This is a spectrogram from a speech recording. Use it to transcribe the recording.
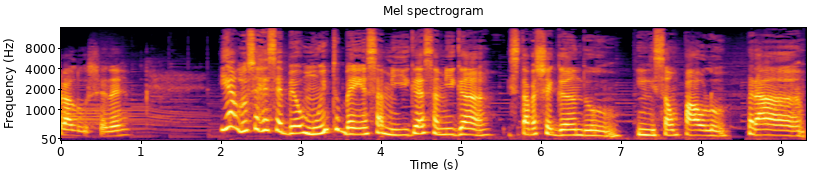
pra Lúcia, né? E a Lúcia recebeu muito bem essa amiga, essa amiga estava chegando em São Paulo para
